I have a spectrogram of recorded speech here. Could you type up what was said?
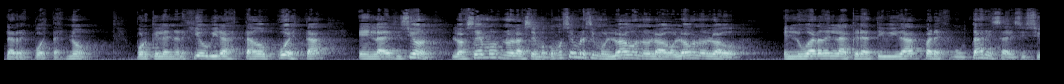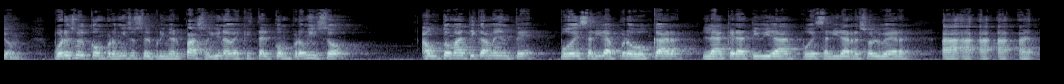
la respuesta es no, porque la energía hubiera estado puesta en la decisión. ¿Lo hacemos? No lo hacemos. Como siempre decimos, lo hago, no lo hago, lo hago, no lo hago. En lugar de en la creatividad para ejecutar esa decisión. Por eso el compromiso es el primer paso. Y una vez que está el compromiso, automáticamente puedes salir a provocar la creatividad, puedes salir a resolver, a,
